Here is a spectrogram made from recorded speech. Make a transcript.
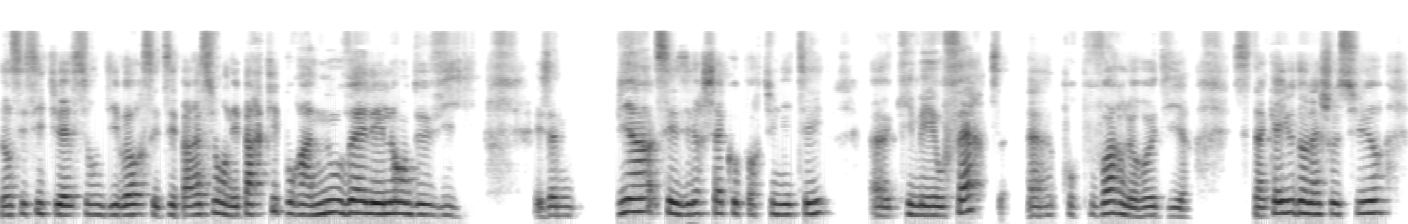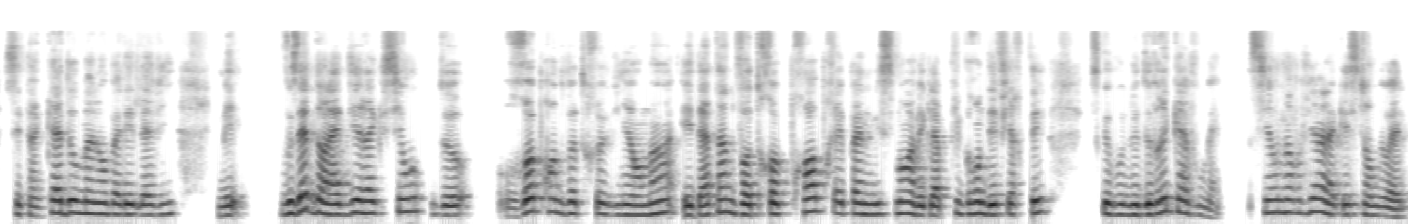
dans ces situations de divorce et de séparation, on est parti pour un nouvel élan de vie. Et j'aime bien saisir chaque opportunité euh, qui m'est offerte pour pouvoir le redire. C'est un caillou dans la chaussure, c'est un cadeau mal emballé de la vie, mais vous êtes dans la direction de reprendre votre vie en main et d'atteindre votre propre épanouissement avec la plus grande des fiertés, parce que vous ne devrez qu'à vous-même. Si on en revient à la question de Noël,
